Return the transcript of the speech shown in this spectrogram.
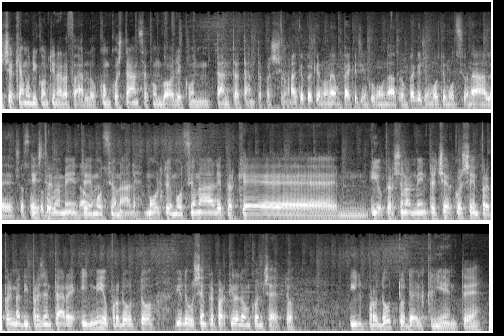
e cerchiamo di continuare a farlo con costanza, con voglia e con tanta tanta passione. Anche perché non è un packaging come un altro, è un packaging molto emozionale. Cioè Estremamente prodotti, no? emozionale, molto emozionale perché io personalmente cerco sempre, prima di presentare il mio prodotto, io devo sempre partire da un concetto. Il prodotto del cliente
